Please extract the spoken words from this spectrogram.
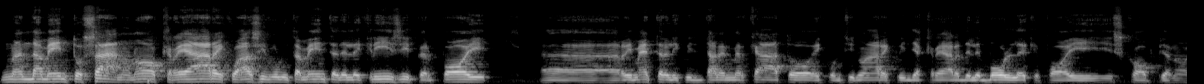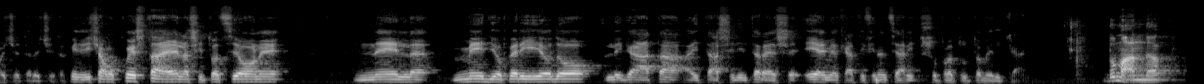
un andamento sano, no? creare quasi volutamente delle crisi per poi eh, rimettere liquidità nel mercato e continuare quindi a creare delle bolle che poi scoppiano, eccetera, eccetera. Quindi diciamo questa è la situazione nel medio periodo legata ai tassi di interesse e ai mercati finanziari, soprattutto americani. Domanda.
